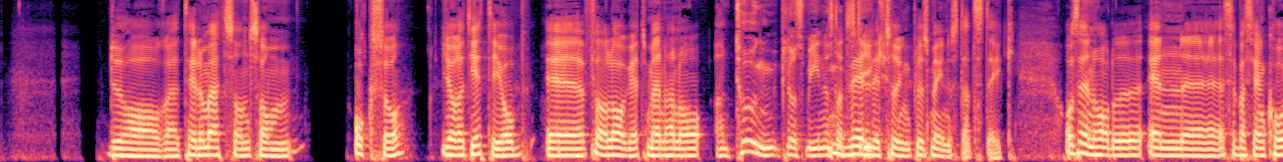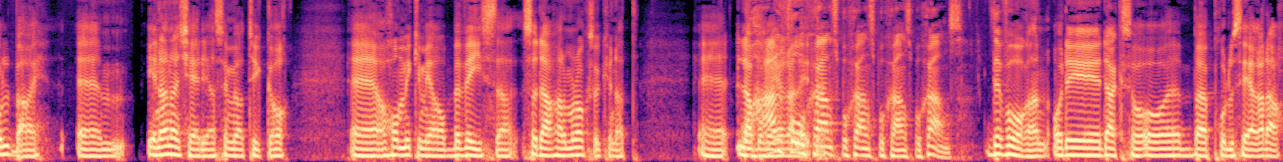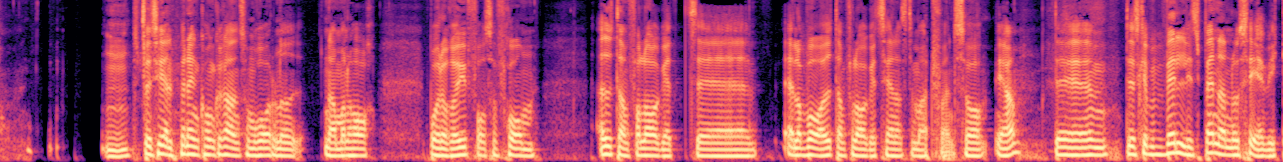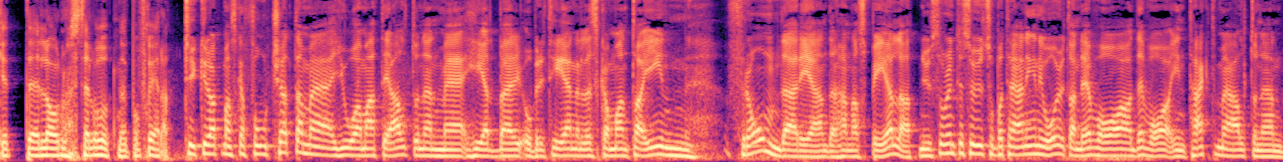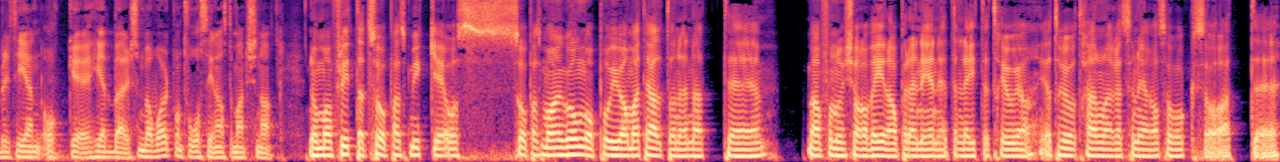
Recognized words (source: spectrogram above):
Du har eh, Taylor Mattsson som också gör ett jättejobb eh, för laget men han har En tung plus minus statistik. väldigt tung plus minus statistik. Och sen har du en eh, Sebastian Kollberg eh, i en annan kedja som jag tycker eh, har mycket mer att bevisa. Så där hade man också kunnat eh, Och han får lite. chans på chans på chans på chans. Det får han och det är dags att eh, börja producera där. Mm. Speciellt med den konkurrens som råder nu när man har både Ryfors och From utanför laget eh, eller var utanför laget senaste matchen. Så ja, det, det ska bli väldigt spännande att se vilket eh, lag de ställer upp med på fredag. Tycker du att man ska fortsätta med Johan Matti Altonen med Hedberg och Brithén eller ska man ta in From där igen där han har spelat? Nu såg det inte så ut så på träningen i år utan det var, det var intakt med Altonen, Brithén och eh, Hedberg som det har varit de två senaste matcherna. De har flyttat så pass mycket och så pass många gånger på Johan Matti Altonen att eh, man får nog köra vidare på den enheten lite tror jag. Jag tror att tränarna resonerar så också att eh,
